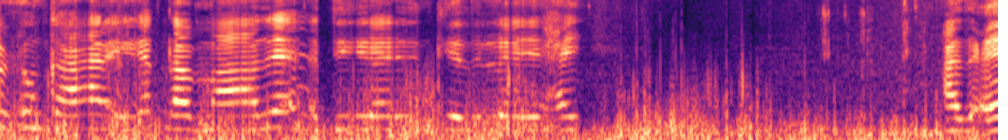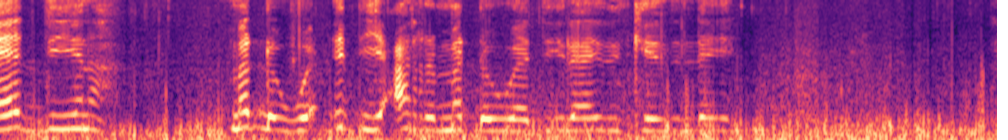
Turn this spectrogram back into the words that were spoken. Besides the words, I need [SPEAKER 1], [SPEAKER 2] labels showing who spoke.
[SPEAKER 1] wixii xunkaana iga dhammaade haddii ilaa idinkeeda leeyahay cadceediina ma dhowa cid iyo cara ma dhowa haddii ilaa idinkeeda leeyahay.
